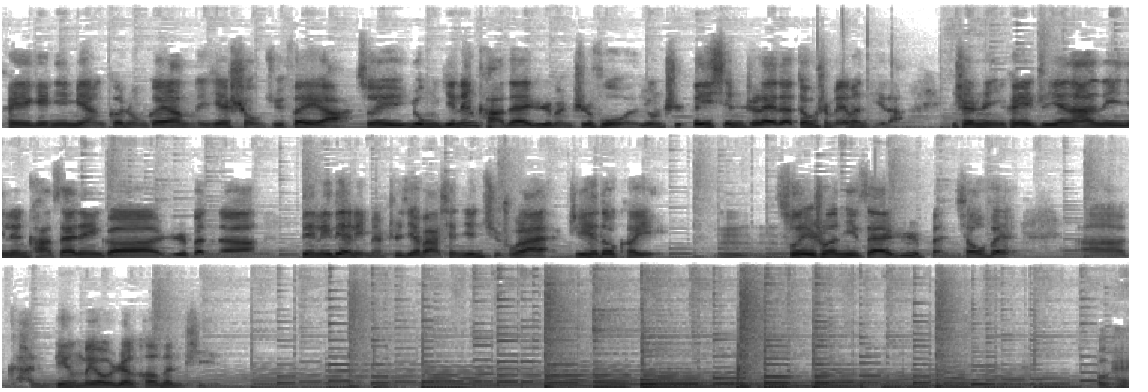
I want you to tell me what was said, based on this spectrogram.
可以给你免各种各样的一些手续费啊，所以用银联卡在日本支付，用支微信之类的都是没问题的。你甚至你可以直接拿那银联卡在那个日本的便利店里面直接把现金取出来，这些都可以。嗯，所以说你在日本消费，啊，肯定没有任何问题。OK。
